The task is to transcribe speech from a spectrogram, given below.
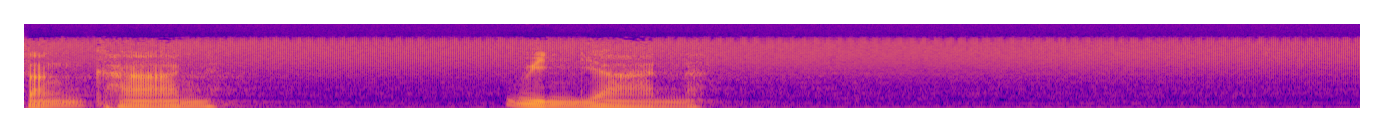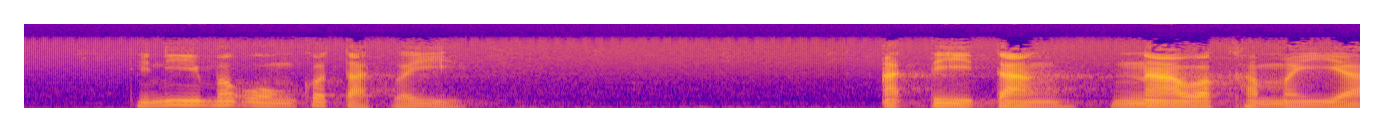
สังขาร วิญญาณ ทีนี้พระองค์ก็ตัดไว้อีก อตีตัง นาวคมยะ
